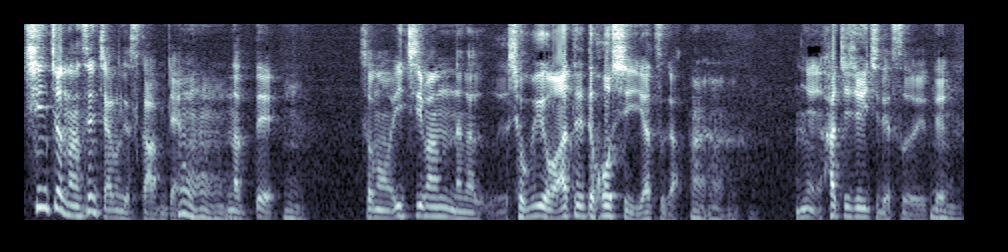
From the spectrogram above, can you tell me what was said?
身長何センチあるんですかみたいな、なってうん。その一番なんか職業を当ててほしいやつが、はいはいはいね、81です言って、うん。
